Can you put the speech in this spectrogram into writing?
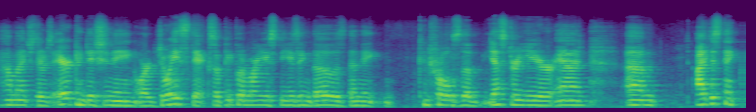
how much there's air conditioning or joysticks, so people are more used to using those than the controls of yesteryear. And um, I just think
